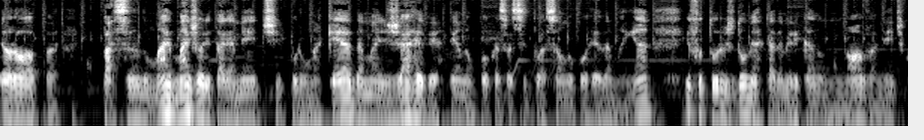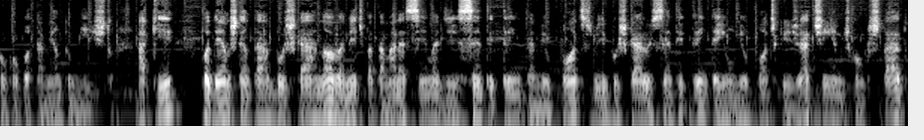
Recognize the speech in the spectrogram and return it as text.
Europa passando majoritariamente por uma queda, mas já revertendo um pouco essa situação no correr da manhã, e futuros do mercado americano novamente com comportamento misto. Aqui podemos tentar buscar novamente patamar acima de 130 mil pontos e buscar os 131 mil pontos que já tínhamos conquistado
